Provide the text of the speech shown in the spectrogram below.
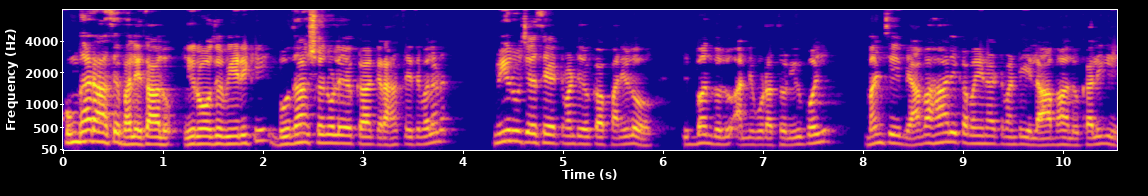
కుంభరాశి ఫలితాలు ఈరోజు వీరికి బుధ శనుల యొక్క గ్రహస్థితి వలన మీరు చేసేటువంటి యొక్క పనిలో ఇబ్బందులు అన్ని కూడా తొలగిపోయి మంచి వ్యావహారికమైనటువంటి లాభాలు కలిగి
